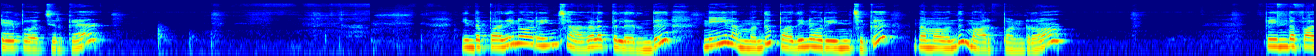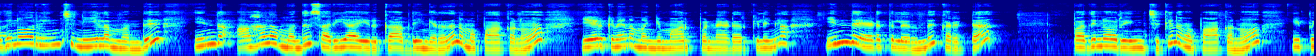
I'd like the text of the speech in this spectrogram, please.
டேப்பை வச்சுருக்கேன். இந்த பதினோரு இன்ச் அகலத்திலிருந்து நீளம் வந்து பதினோரு இன்ச்சுக்கு நம்ம வந்து மார்க் பண்ணுறோம் இப்போ இந்த பதினோரு இன்ச் நீளம் வந்து இந்த அகலம் வந்து சரியாக இருக்கா அப்படிங்கிறத நம்ம பார்க்கணும். ஏற்கனவே நம்ம இங்கே மார்க் பண்ண இடம் இருக்கு இல்லைங்களா? இந்த இடத்துல இருந்து கரெக்டாக பதினோரு இன்ச்சுக்கு நம்ம பார்க்கணும். இப்போ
